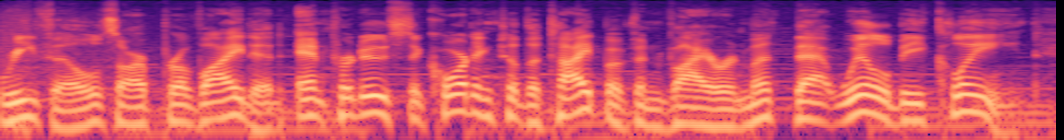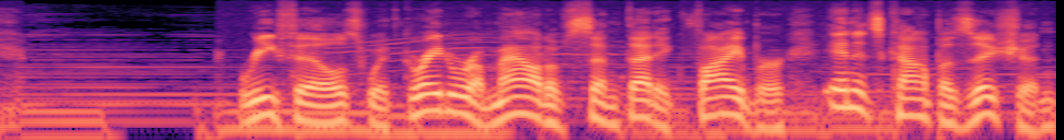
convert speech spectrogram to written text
Refills are provided and produced according to the type of environment that will be cleaned. Refills with greater amount of synthetic fiber in its composition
